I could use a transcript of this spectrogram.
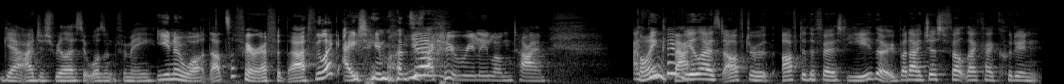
yeah, I just realized it wasn't for me. You know what? That's a fair effort there. I feel like 18 months is actually a really long time. I Going think I realized after after the first year though, but I just felt like I couldn't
